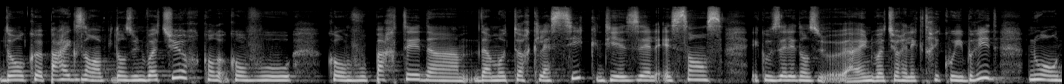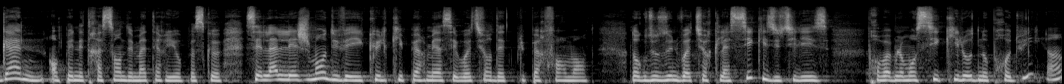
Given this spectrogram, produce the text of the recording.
Donc, euh, par exemple, dans une voiture, quand, quand vous quand vous partez d'un moteur classique, diesel, essence, et que vous allez dans à une voiture électrique ou hybride, nous on gagne en pénétration des matériaux parce que c'est l'allègement du véhicule qui permet à ces voitures d'être plus performantes. Donc, dans une voiture classique, ils utilisent probablement 6 kilos de nos produits. Hein.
